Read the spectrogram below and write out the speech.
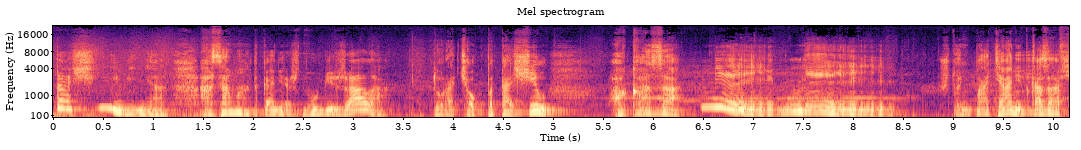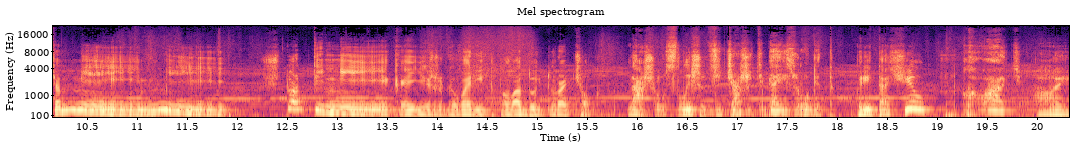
тащи меня. А сама-то, конечно, убежала. Дурачок потащил, а коза ми-ми. Что не потянет, коза все ми-ми. Что ты мекаешь, говорит молодой дурачок. Наши услышат, сейчас же тебя изрубят. Притащил, хвать. Ай,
